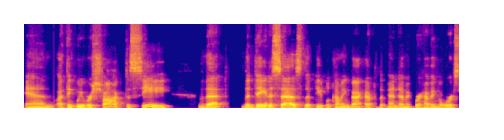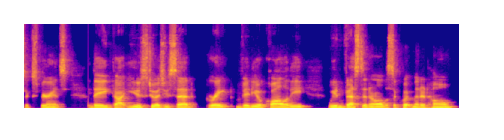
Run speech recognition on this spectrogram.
And I think we were shocked to see that the data says that people coming back after the pandemic were having a worse experience. They got used to, as you said, great video quality. We invested in all this equipment at home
